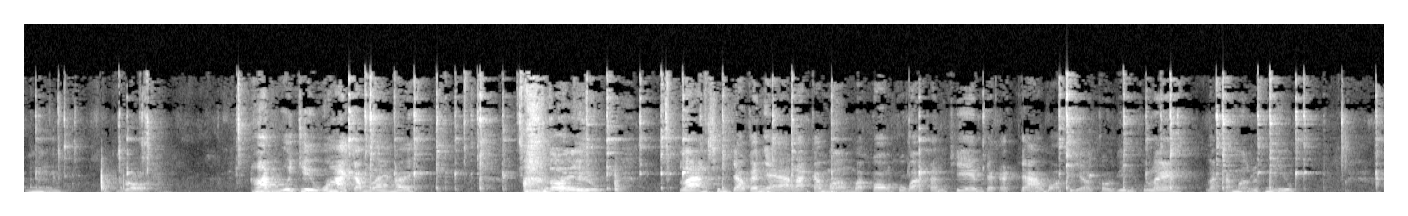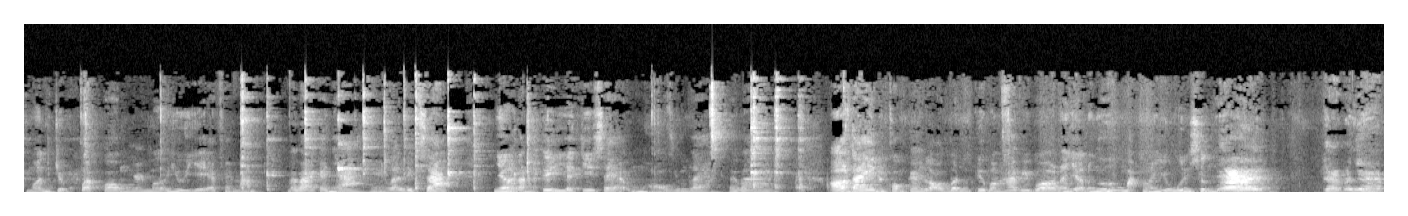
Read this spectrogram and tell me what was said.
Ừ. rồi. Hết buổi chiều của hai chồng Lan rồi. Tôi Lan xin chào cả nhà. Lan cảm ơn bà con cô bác anh chị em và các cháu. Bỏ thời giờ coi phim của Lan. Lan cảm ơn rất nhiều mến chúc bà con ngày mới vui vẻ khỏe mạnh. Bye bye cả nhà. Hẹn lại clip sau. Nhớ đăng ký và chia sẻ ủng hộ dùm Lan. Bye bye. Ở đây nó có cái loại bệnh kêu bằng hai viber nó giờ nó ngứa mắt nó dụi nó sưng Bye. chào cả nhà.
